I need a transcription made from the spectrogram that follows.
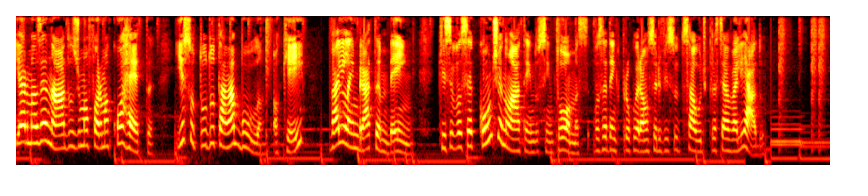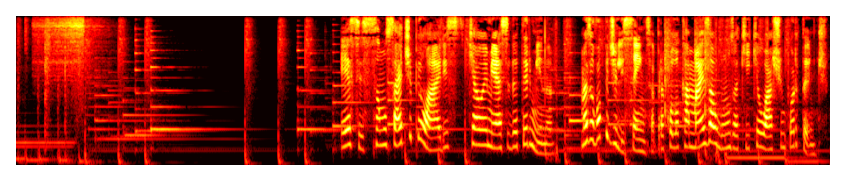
e armazenados de uma forma correta. Isso tudo tá na bula, ok? Vale lembrar também que se você continuar tendo sintomas, você tem que procurar um serviço de saúde para ser avaliado. Esses são os sete pilares que a OMS determina, mas eu vou pedir licença para colocar mais alguns aqui que eu acho importante.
